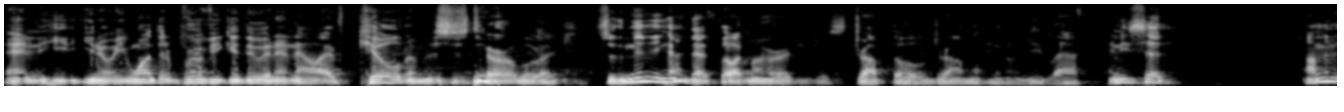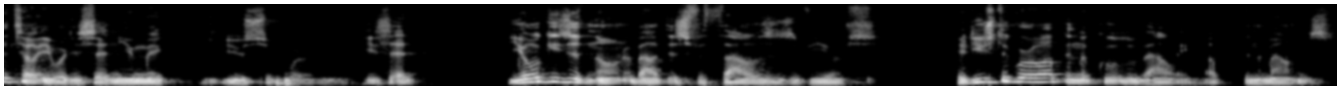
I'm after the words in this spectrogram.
and he you know he wanted to prove he could do it, and now I've killed him. This is terrible, right? So the minute he had that thought, Maharaj just dropped the whole drama, you know, and he laughed and he said, "I'm going to tell you what he said, and you make use of whatever you." He said, "Yogis have known about this for thousands of years. It used to grow up in the Kulu Valley, up in the mountains.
